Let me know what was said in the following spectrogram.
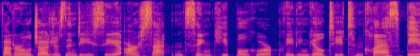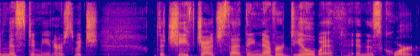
federal judges in DC are sentencing people who are pleading guilty to Class B misdemeanors, which the chief judge said they never deal with in this court.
